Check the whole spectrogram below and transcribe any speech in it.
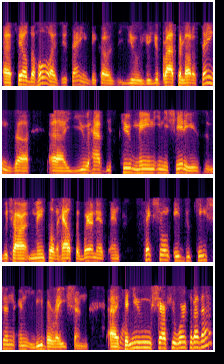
uh, fill the hole, as you're saying, because you you, you brought a lot of things. Uh, uh, you have these two main initiatives, which are mental health awareness and sexual education and liberation. Uh, yes. Can you share a few words about that?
